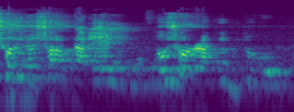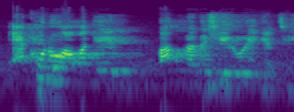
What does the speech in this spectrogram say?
স্বৈর সরকারের দোসররা কিন্তু এখনও আমাদের বাংলাদেশে রয়ে গেছে।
